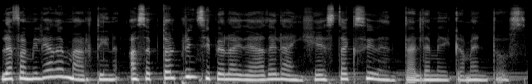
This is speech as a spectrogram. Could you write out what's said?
La familia de Martin aceptó al principio la idea de la ingesta accidental de medicamentos,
